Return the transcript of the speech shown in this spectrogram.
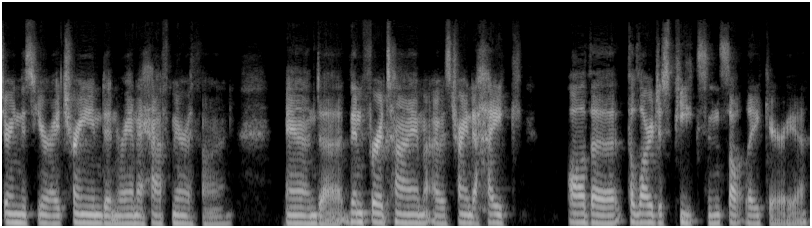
during this year I trained and ran a half marathon, and uh, then for a time I was trying to hike all the the largest peaks in Salt Lake area.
